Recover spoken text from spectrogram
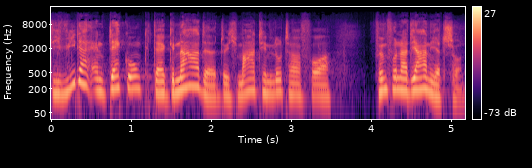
die Wiederentdeckung der Gnade durch Martin Luther vor 500 Jahren jetzt schon.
